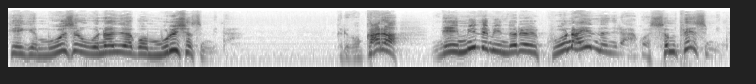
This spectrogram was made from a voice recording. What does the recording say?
그에게 무엇을 원하냐고 물으셨습니다. 그리고 가라 내 믿음이 너를 구원하였느니라 하고 선포했습니다.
